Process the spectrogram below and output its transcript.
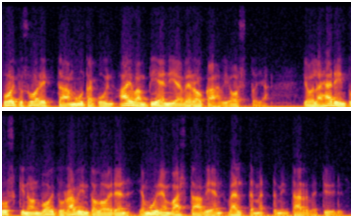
voitu suorittaa muuta kuin aivan pieniä verokahviostoja, joilla hädin tuskin on voitu ravintoloiden ja muiden vastaavien välttämättömin tarve tyydyttää.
